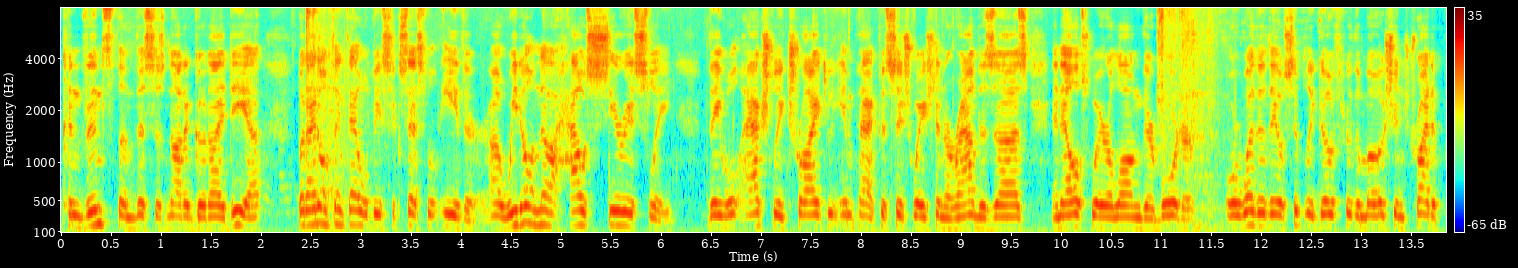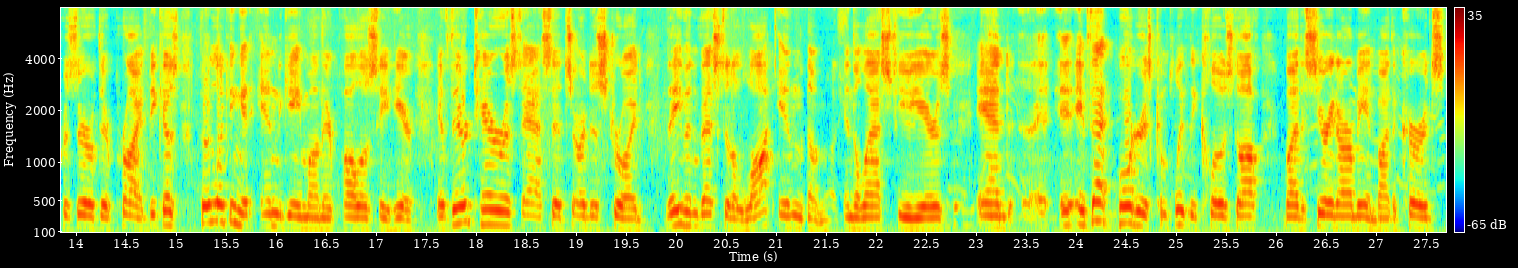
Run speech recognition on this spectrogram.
convince them this is not a good idea, but I don't think that will be successful either. Uh, we don't know how seriously they will actually try to impact the situation around Azaz and elsewhere along their border, or whether they'll simply go through the motions, try to preserve their pride, because they're looking at endgame on their policy here. If their terrorist assets are destroyed, they've invested a lot in them in the last few years, and uh, if that border is completely closed off by the Syrian army and by the Kurds,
